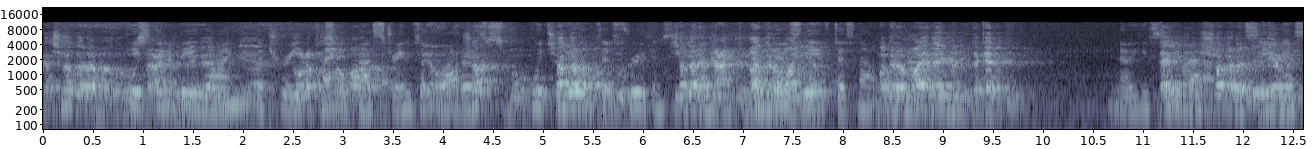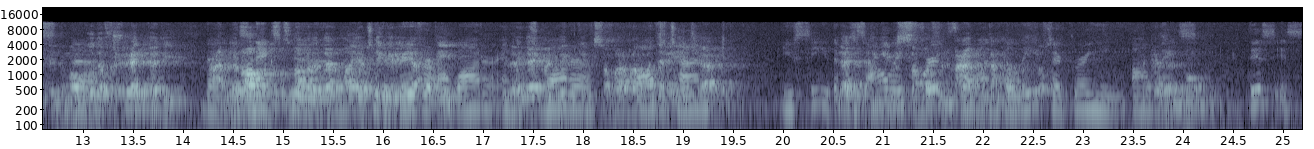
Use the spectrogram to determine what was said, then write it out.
كشجرة He's مغروسة going عند to be مجاري like المياه the tree تعطي planted by ثمرها streams في of أوقات. water, شخص موجود which شجرة yields its موجودة fruit in الشجرة دي season, عند and مجرى whose مية leaf does not مجرى المية wither. دايما متجدد know, you see دايما about, الشجره you اللي see هي this, اللي موجوده the في الحته tree دي that is it's next to, to the river or water, and there's water all the time. You see, that there's always fruit that the leaves are green, always. This is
